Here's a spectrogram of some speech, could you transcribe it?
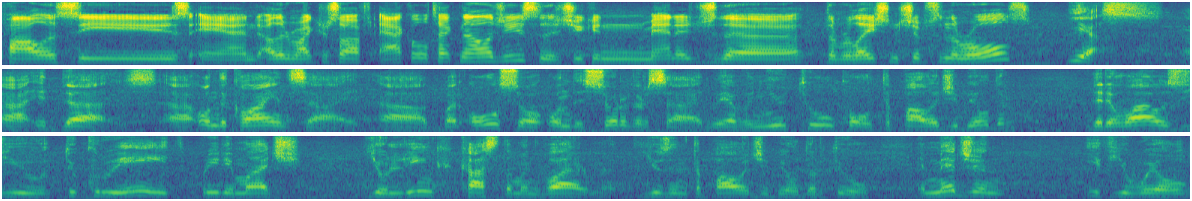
policies and other Microsoft ACL technologies so that you can manage the, the relationships and the roles? Yes, uh, it does uh, on the client side, uh, but also on the server side, we have a new tool called Topology Builder that allows you to create pretty much your Lync custom environment using Topology Builder tool. Imagine, if you will,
